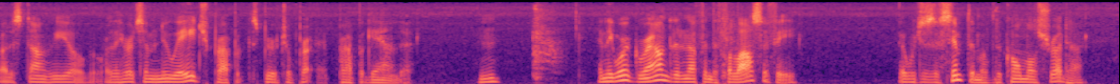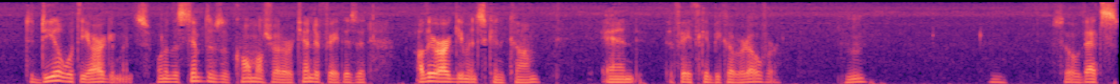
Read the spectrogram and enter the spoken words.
about Astanga Yoga, or they heard some New Age prop- spiritual pro- propaganda. Hmm? And they weren't grounded enough in the philosophy, uh, which is a symptom of the Komal Shraddha, to deal with the arguments. One of the symptoms of Komal Shraddha or tender faith is that other arguments can come and the faith can be covered over. Hmm? Hmm. So that's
